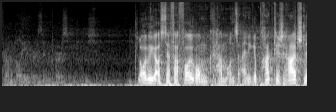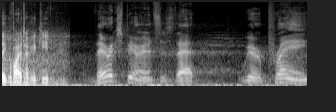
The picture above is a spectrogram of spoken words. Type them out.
from believers in persecution. Gläubige aus der Verfolgung haben uns einige praktische Ratschläge weitergegeben. Their experience is that we're praying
